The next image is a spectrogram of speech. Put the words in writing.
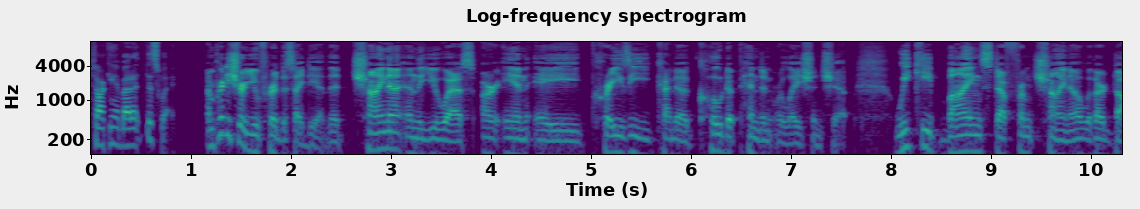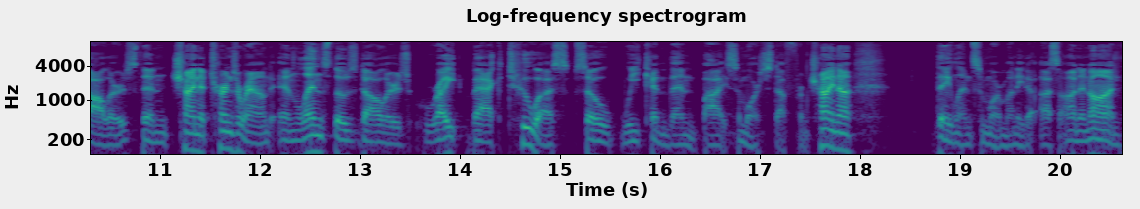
talking about it this way. I'm pretty sure you've heard this idea that China and the U.S. are in a crazy kind of codependent relationship. We keep buying stuff from China with our dollars, then China turns around and lends those dollars right back to us so we can then buy some more stuff from China. They lend some more money to us, on and on.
